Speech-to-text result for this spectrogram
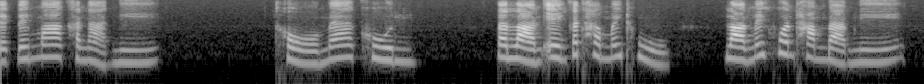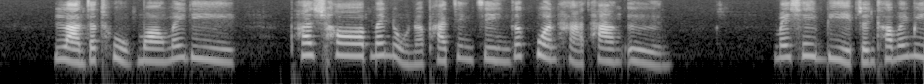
ล็ก ๆ ได้มากขนาดนี้ โถแม่คุณ แต่หลานเองก็ทำไม่ถูก หลานไม่ควรทำแบบนี้ หลานจะถูกมองไม่ดี ถ้าชอบแม่หนูนภัสจริง ๆ ก็ควรหาทางอื่น ไม่ใช่บีบจนเขาไม่มี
